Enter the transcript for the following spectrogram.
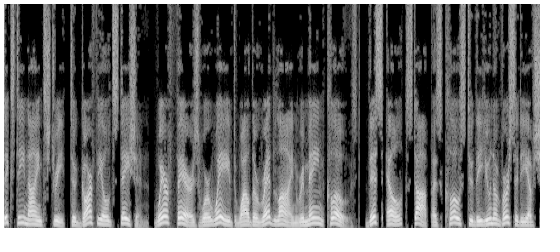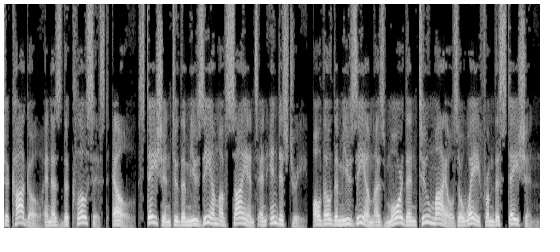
69th Street to Garfield Station, where fares were waived while the Red Line remained closed. This L stop is close to the University of Chicago and is the closest L station to the Museum of Science and Industry, although the museum is more than 2 miles away from the station.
